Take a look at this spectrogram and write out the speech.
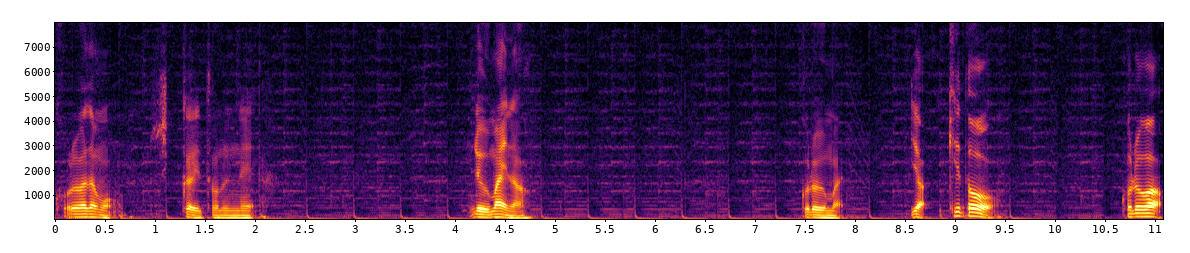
これはでも、しっかり取るね。いや、うまいな。これはうまい。いや、けど、これは、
